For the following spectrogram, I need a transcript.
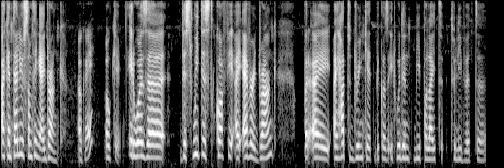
I can tell you something I drank. Okay. Okay, it was uh, the sweetest coffee I ever drank, but I, I had to drink it because it wouldn't be polite to leave it. Uh...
